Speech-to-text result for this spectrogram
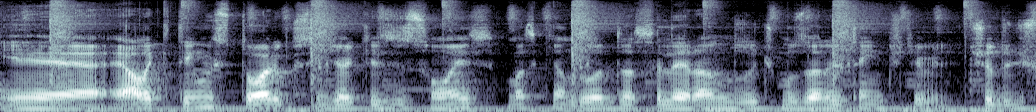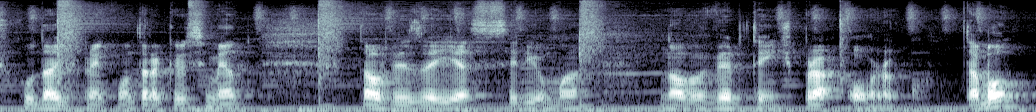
É ela que tem um histórico sim, de aquisições, mas que andou desacelerando nos últimos anos e tem tido dificuldade para encontrar crescimento. Talvez aí essa seria uma nova vertente para Oracle, tá bom?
